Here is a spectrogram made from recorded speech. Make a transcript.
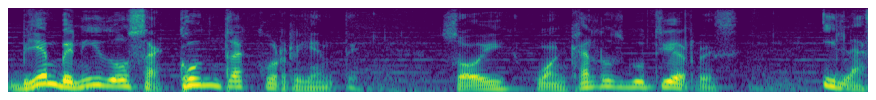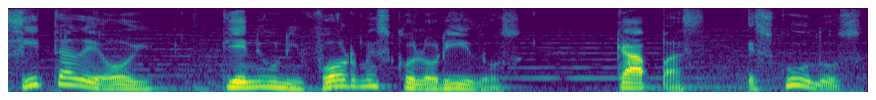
Bienvenidos a Contracorriente. Soy Juan Carlos Gutiérrez y la cita de hoy tiene uniformes coloridos, capas, escudos,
